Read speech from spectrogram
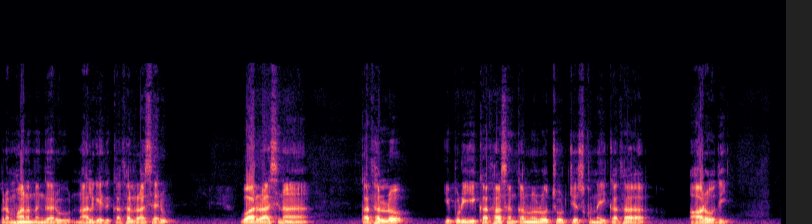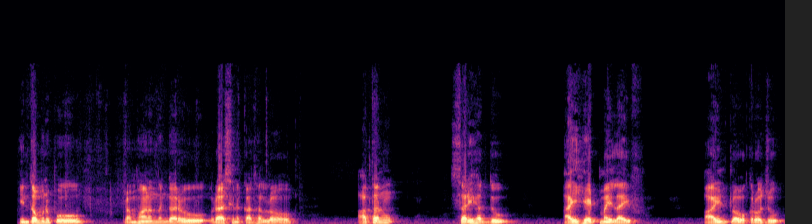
బ్రహ్మానందం గారు నాలుగైదు కథలు రాశారు. వారు రాసిన కథల్లో ఇప్పుడు ఈ కథా సంకలనంలో చోటు చేసుకున్న ఈ కథ ఆరోది ఇంత మునుపు బ్రహ్మానందం గారు రాసిన కథల్లో అతను సరిహద్దు ఐ హేట్ మై లైఫ్ ఆ ఇంట్లో ఒకరోజు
